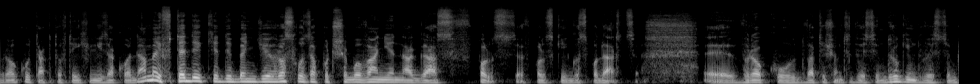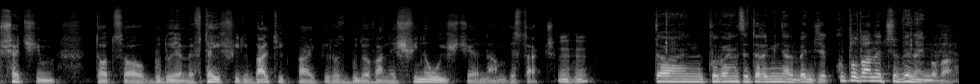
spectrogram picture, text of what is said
roku, tak to w tej chwili zakładamy, wtedy, kiedy będzie rosło zapotrzebowanie na gaz w Polsce, w polskiej gospodarce. Yy, w roku 2022-2023 to, co budujemy w tej chwili, Baltic Pipe i rozbudowane Świnoujście nam wystarczy. Mhm ten pływający terminal będzie kupowany czy wynajmowany?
